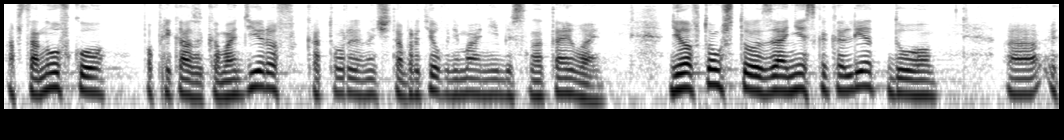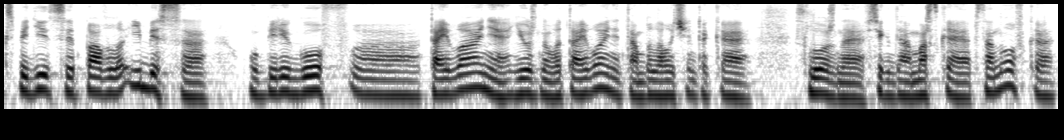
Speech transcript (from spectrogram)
обстановку по приказу командиров, который значит, обратил внимание Ибиса на Тайвань. Дело в том, что за несколько лет до э, экспедиции Павла Ибиса у берегов э, Тайваня, Южного Тайваня, там была очень такая сложная всегда морская обстановка,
